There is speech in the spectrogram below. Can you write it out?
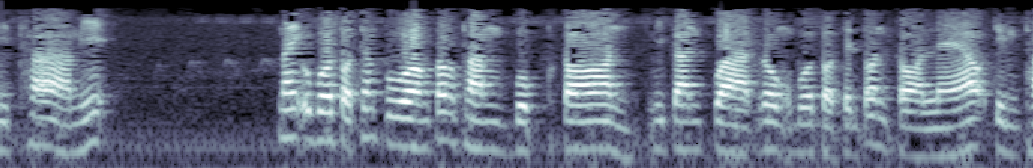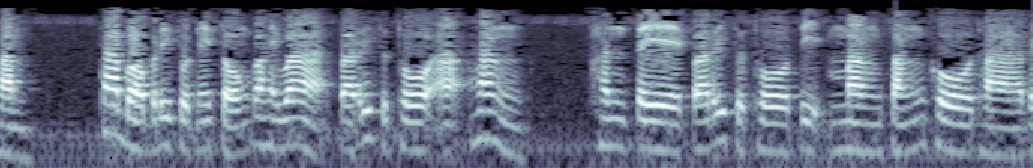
ติธามิ ในอุโบสถทั้งปวงต้องทำบุปกร มีการกวาดโรงอุโบสถเป็นต้นก่อนแล้วจึงทำถ้าบอกบริสุทธิ์ในสงฆ์ก็ให้ว่า ปริสุทธโธอะหั่ง พันเตปริสุทธโธติมังสังโฆทาเร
